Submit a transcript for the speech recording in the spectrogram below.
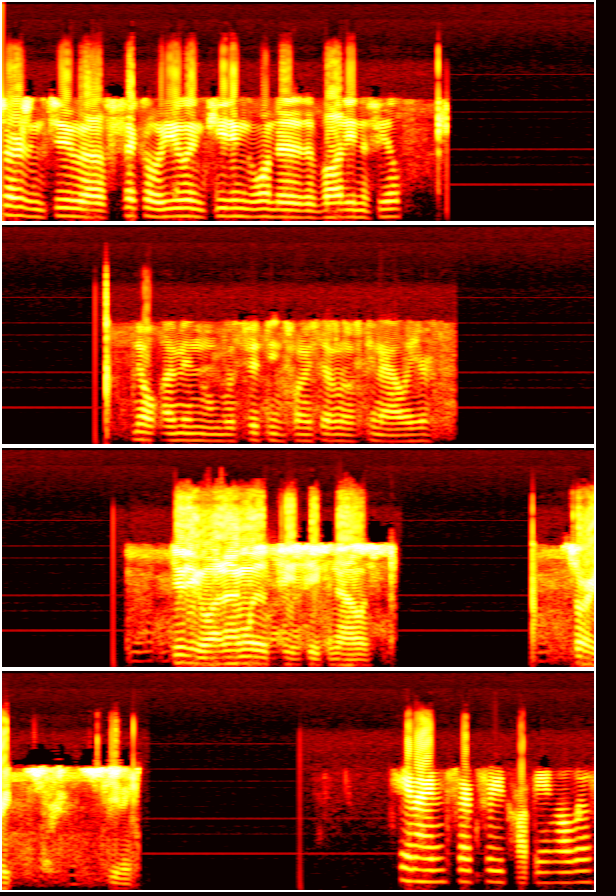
Sergeant 2, uh, Fickle, you and Keating going to the body in the field? No, I'm in with 1527 with Canal here. Duty 1, I'm with CC Canales. Sorry, Keating. K9 6, are you copying all this?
